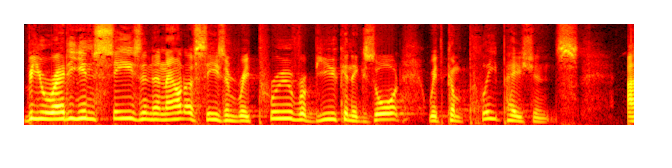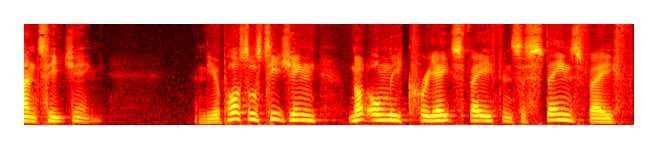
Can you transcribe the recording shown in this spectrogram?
Be ready in season and out of season, reprove, rebuke, and exhort with complete patience and teaching. And the apostles' teaching not only creates faith and sustains faith,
